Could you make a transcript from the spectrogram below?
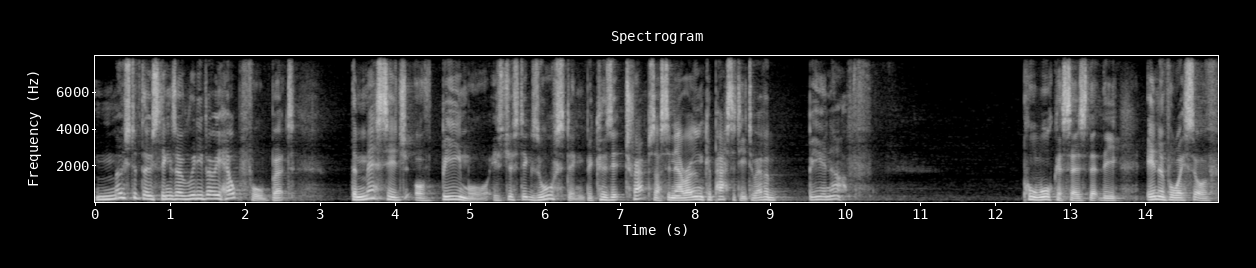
most of those things are really very helpful, but the message of be more is just exhausting because it traps us in our own capacity to ever be enough. Paul Walker says that the inner voice of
